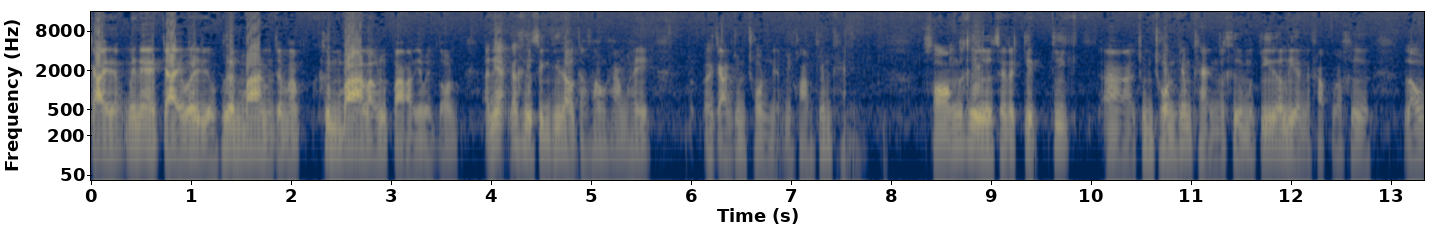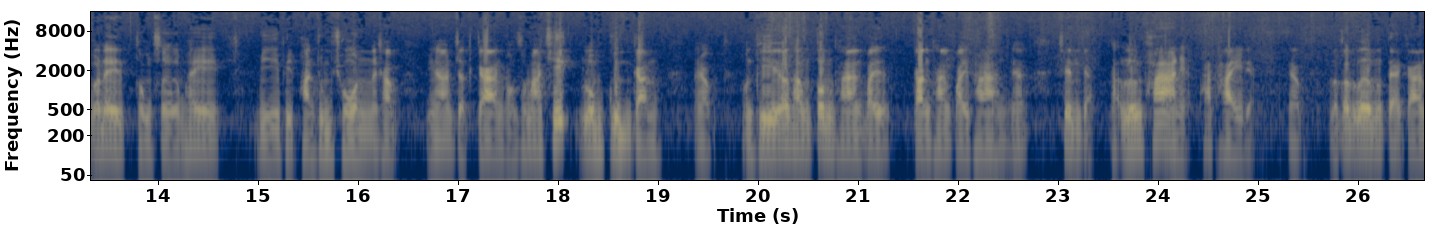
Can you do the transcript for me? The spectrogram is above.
ไกลๆนะไม่แน่ใจว่าเดี๋ยวเพื่อนบ้านมันจะมาขึ้นบ้านเราหรือเปล่าอย่างนี้เป็นต้น อันนี้ก็คือสิ่งที่เราจะต้องทำให้รายการชุมชนเนี่ยมีความเข้มแข็งสองก็คือเศรษฐกิจที่ชุมชนเข้มแข็งก็คือเมื่อกี้ก็เรียนนะครับก็คือเราก็ได้ส่งเสริมให้มีผลิตภัณฑ์ชุมชนนะครับมีการจัดการของสมาชิกรวมกลุ่มกันนะครับบางทีก็ทำต้นทางไปกลางทางปลายทางนะฮะ เช่นเรื่องผ้าเนี่ยผ้าไทยเนี่ยนะครับแล้วก็เริ่มตั้งแต่การ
